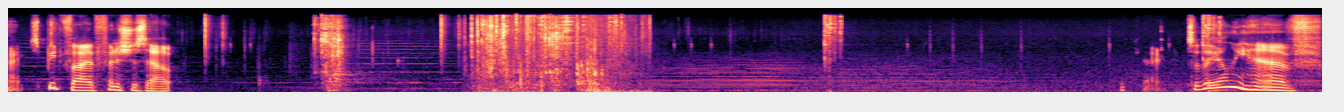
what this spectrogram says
right, speed five, finish this out. So they only have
